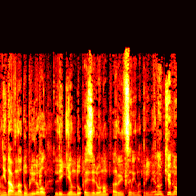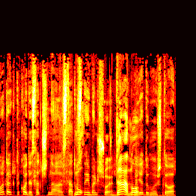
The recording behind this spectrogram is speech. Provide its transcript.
Недавно дублировал легенду о Зеленом рыцаре, например. Ну, кино так, такое достаточно статусное и большое. Да, но... Я думаю, что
